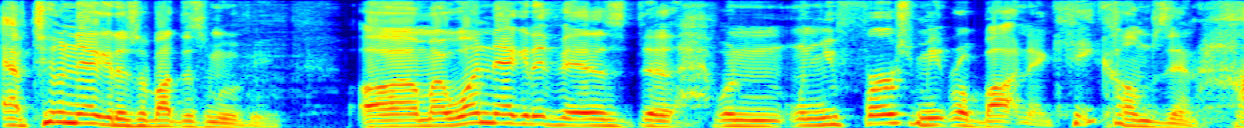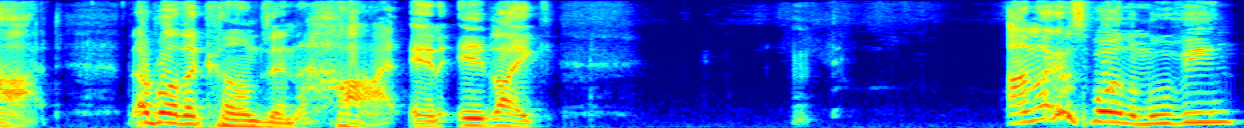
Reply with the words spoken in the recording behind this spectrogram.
I have two negatives about this movie. Uh, my one negative is the when when you first meet Robotnik, he comes in hot. That brother comes in hot, and it like I'm not gonna spoil the movie,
